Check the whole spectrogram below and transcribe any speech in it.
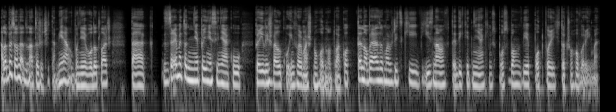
Ale bez ohľadu na to, že či tam je alebo nie je vodotlač, tak zrejme to nepriniesie nejakú príliš veľkú informačnú hodnotu. Ako ten obrázok má vždycky význam vtedy, keď nejakým spôsobom vie podporiť to, čo hovoríme.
